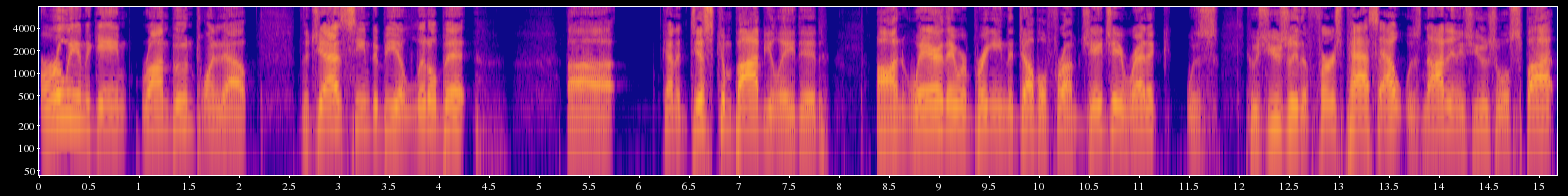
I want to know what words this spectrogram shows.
Early in the game, Ron Boone pointed out the Jazz seemed to be a little bit uh, kind of discombobulated on where they were bringing the double from. J.J. Redick was who's usually the first pass out, was not in his usual spot.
